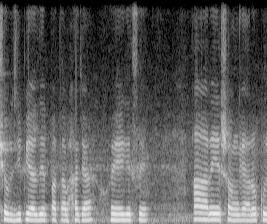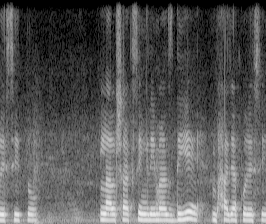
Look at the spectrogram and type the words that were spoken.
সবজি পেঁয়াজের পাতা ভাজা হয়ে গেছে। আর এর সঙ্গে আরও করেছি তো লাল শাক, চিংড়ি মাছ দিয়ে ভাজা করেছি।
